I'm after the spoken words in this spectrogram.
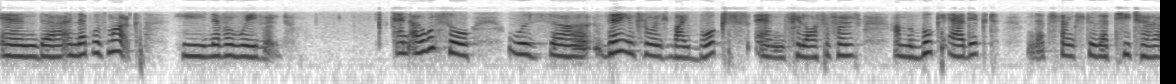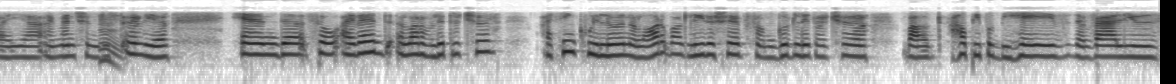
And uh, and that was Mark. He never wavered. And I also was uh, very influenced by books and philosophers. I'm a book addict. That's thanks to that teacher I uh, I mentioned just mm. earlier. And uh, so I read a lot of literature. I think we learn a lot about leadership from good literature, about how people behave, their values,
